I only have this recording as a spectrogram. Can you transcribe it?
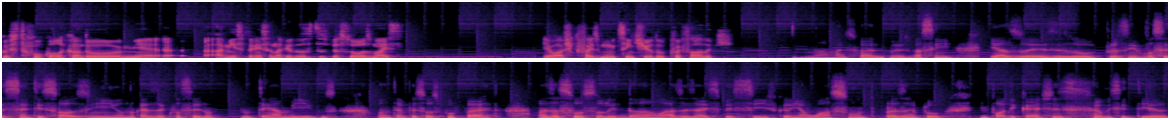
Eu estou colocando minha, a minha experiência na vida das outras pessoas, mas. Eu acho que faz muito sentido o que foi falado aqui. Não, mas faz mesmo. Assim, e às vezes, por exemplo, você se sente sozinho, não quer dizer que você não, não tem amigos, não tem pessoas por perto. Mas a sua solidão, às vezes, é específica em algum assunto. Por exemplo, em podcasts, eu me sentia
